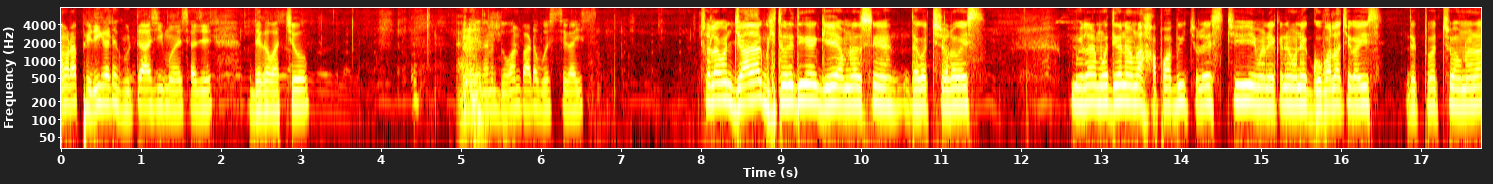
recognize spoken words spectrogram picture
আমরা ফেরিঘাটে ঘুরতে আসি মাঝে সাঝে দেখা পাচ্ছ এখানে দোকানপাটও বসছে গাইস চলো এখন যা যাক, ভিতরের দিকে গিয়ে আমরা দেখো, চলো গাইস মেলার মধ্যেখানে আমরা হাঁপাবি চলে এসেছি। মানে এখানে অনেক গোপাল আছে গাইস দেখতে পাচ্ছ আপনারা?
